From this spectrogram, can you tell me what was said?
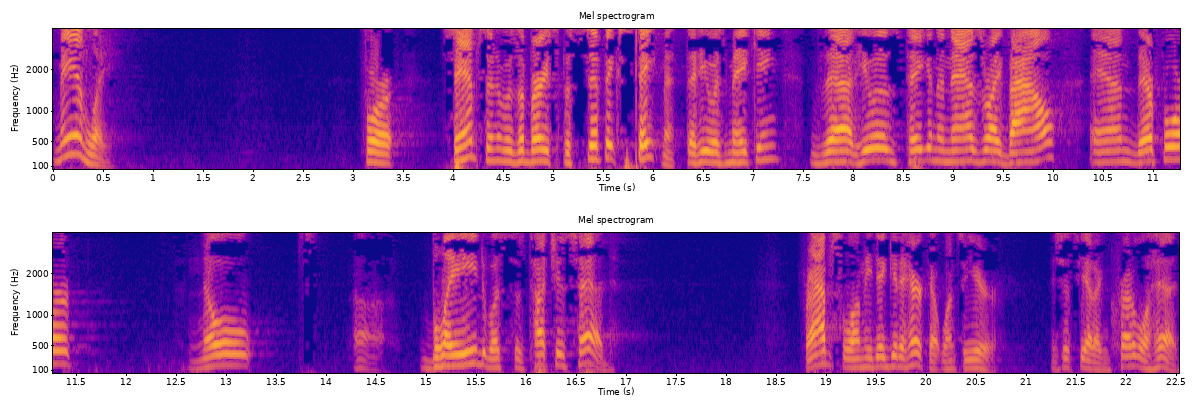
manly. For Samson, it was a very specific statement that he was making that he was taking the Nazarite vow and therefore no uh, blade was to touch his head. For Absalom, he did get a haircut once a year. It's just he had an incredible head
